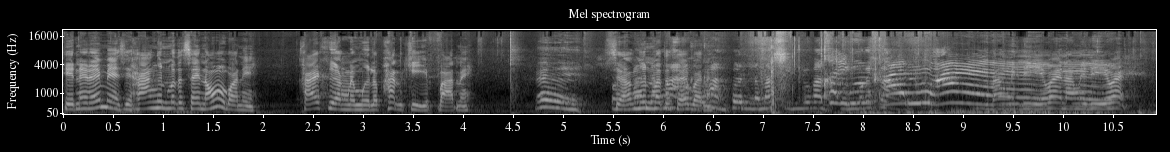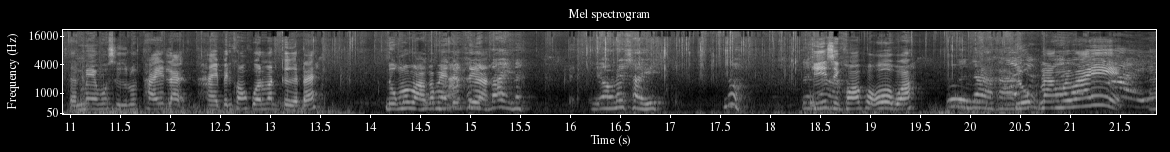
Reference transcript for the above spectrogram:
เห็นในไหนแม่สิหาเงินมาแต่ใส่น้องบัดนี้ขายเครื่องในมือละพันกีบบาทนี่ เอ้ยเสียเงินมาแต่ไสบัดนี้หันเพิ่นแล้วมากินอยู่กันไข่กินบ่ได้คักันนไอ้นั่งดีๆไว้นั่งดีๆไว้แต่แม่บ่ซื้อรถไทยและให้เป็นของขวัญวันเกิดได้ลุงมาบอกกับแม่จักเทื่อได้นะสิเอาได้ใส่เนาะจีสิขอพ่อโอ้บ่ เอ้ยย่าหาลูกนั่งไว้ไว้หา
